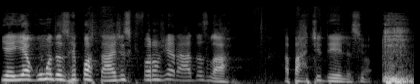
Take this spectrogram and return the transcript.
E aí algumas das reportagens que foram geradas lá, a partir dele. Assim, ó.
